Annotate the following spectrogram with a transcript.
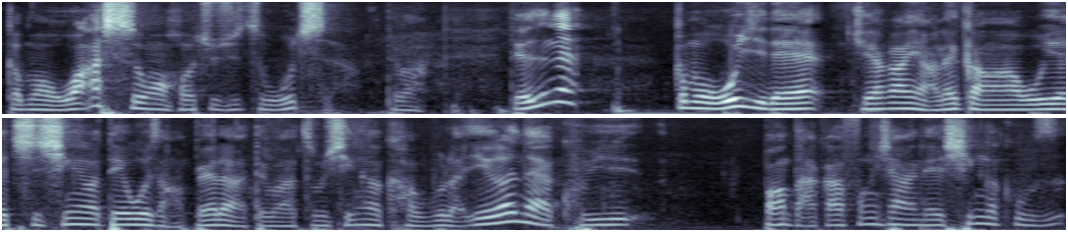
葛末我也希望好继续做下去，对伐？但是呢，葛末我现在就像讲杨澜讲啊，我要去新个单位上班了，对伐？做新个客户了。一个呢，可以帮大家分享一点新个故事，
